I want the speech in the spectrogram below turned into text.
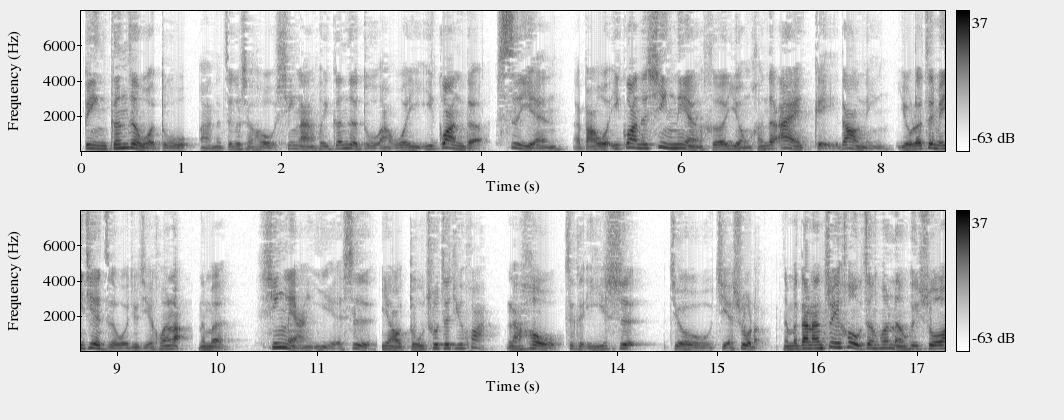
并跟着我读啊。那这个时候新郎会跟着读啊，我以一贯的誓言啊，把我一贯的信念和永恒的爱给到您。有了这枚戒指，我就结婚了。那么新娘也是要读出这句话，然后这个仪式。就结束了。那么，当然，最后证婚人会说：“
